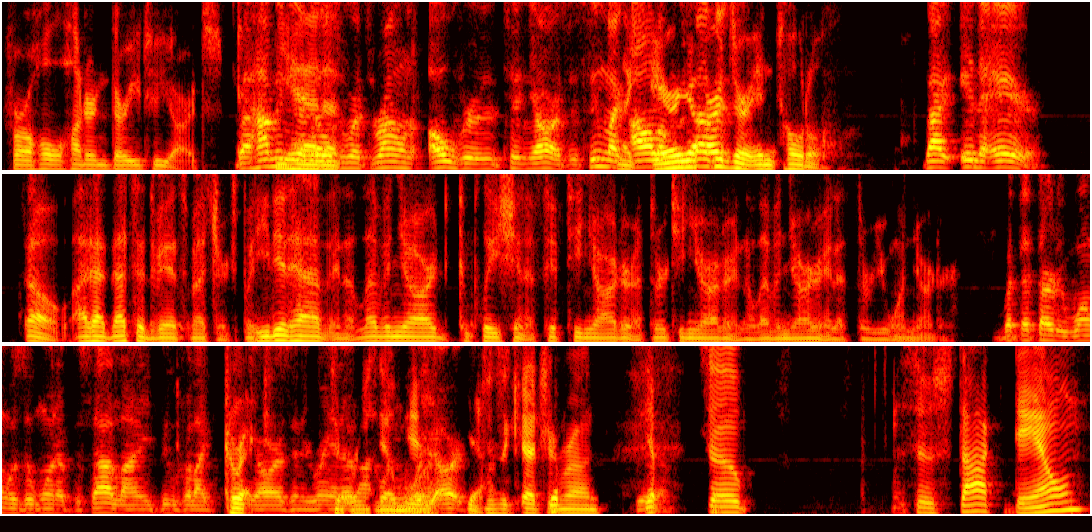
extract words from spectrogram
for a whole 132 yards. But how many of those a, were thrown over 10 yards? It seemed like, like all air of yards or in total. Like in the air. Oh, I had that's advanced metrics, but he did have an 11 yard completion, a 15 yarder, a 13 yarder, an 11 yarder, and a 31 yarder. But that 31 was the one up the sideline. He threw for like 10 Correct. yards and he ran to up 24 yards. Yes. It was a catch and run. Yeah. Yep. So so stock down.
